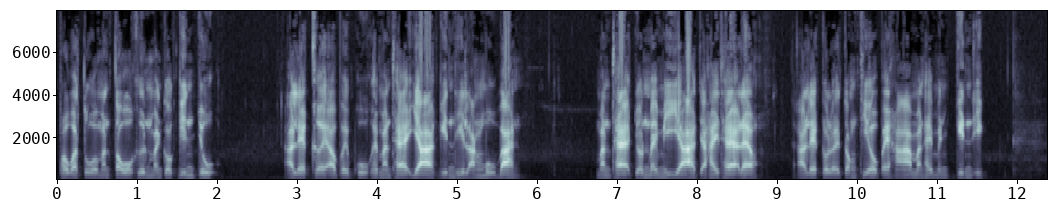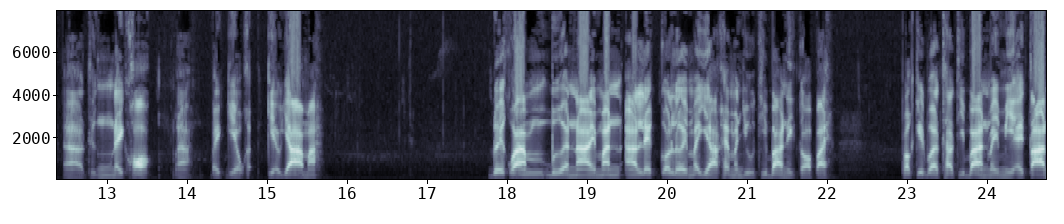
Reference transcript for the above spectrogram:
เพราะว่าตัวมันโตขึ้นมันก็กินจุอาเล็กเคยเอาไปผูกให้มันแทะหญ้ากินที่หลังหมู่บ้าน มันแทะจนไม่มีหญ้าจะให้แทะแล้วอาเล็กก็เลยต้องเที่ยวไปหามันให้มันกินอีกอถึงในคอกอไปเกี่ยวเกี่ยวหญ้ามาด้วยความเบื่อหน่ายมันอาเล็กก็เลยไม่อยากให้มันอยู่ที่บ้านอีกต่อไป เพราะคิดว่าถ้าที่บ้านไม่มีไอ้ตาล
